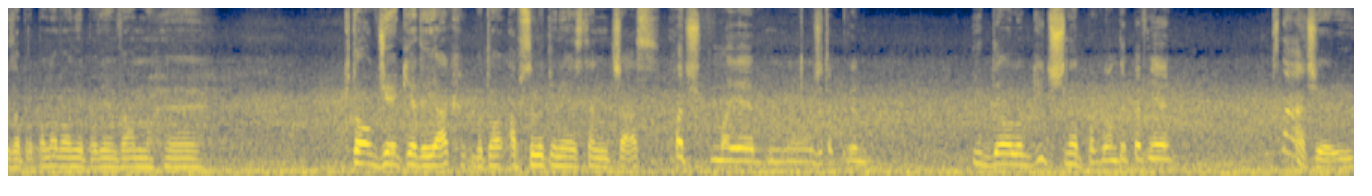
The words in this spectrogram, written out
zaproponował, nie powiem Wam e, kto, gdzie, kiedy, jak, bo to absolutnie nie jest ten czas. Choć moje, mm, że tak powiem, ideologiczne poglądy pewnie znacie i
